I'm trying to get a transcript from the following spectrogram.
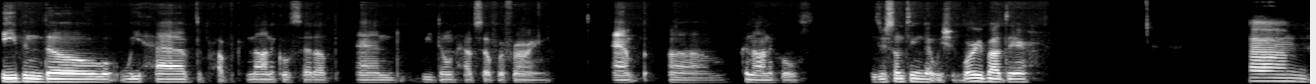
even though we have the proper canonical setup and we don't have self-referring AMP um, canonicals. Is there something that we should worry about there? Um,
